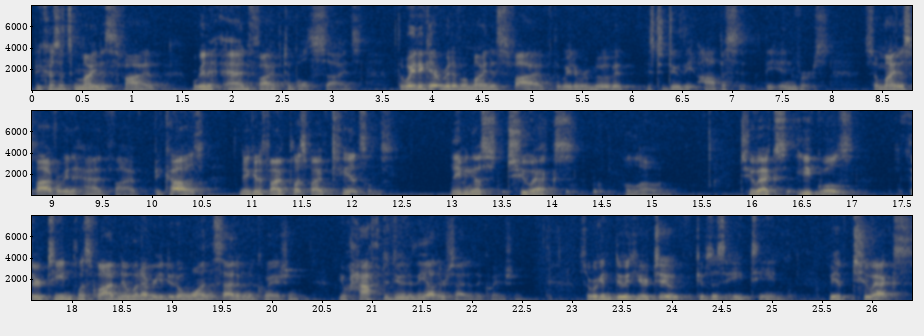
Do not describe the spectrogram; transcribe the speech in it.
Because it's minus 5, we're going to add 5 to both sides. The way to get rid of a minus 5, the way to remove it, is to do the opposite, the inverse. So minus 5, we're going to add 5 because negative 5 plus 5 cancels, leaving us 2x alone. 2x equals 13 plus 5. Now whatever you do to one side of an equation, you have to do to the other side of the equation. So we're going to do it here too, gives us 18. We have 2x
